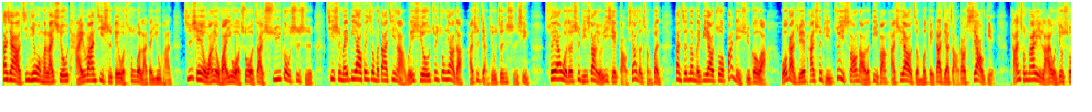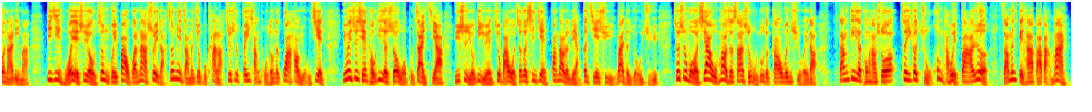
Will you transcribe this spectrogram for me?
大家好，今天我们来修台湾技师给我送过来的 U 盘。之前有网友怀疑我说我在虚构事实，其实没必要费这么大劲啊。维修最重要的还是讲究真实性。虽然我的视频上有一些搞笑的成分，但真的没必要做半点虚构啊。我感觉拍视频最烧脑的地方，还是要怎么给大家找到笑点。盘从哪里来，我就说哪里嘛。毕竟我也是有正规报关纳税的。正面咱们就不看了，就是非常普通的挂号邮件。因为之前投递的时候我不在家，于是邮递员就把我这个信件放到了两个街区以外的邮局。这是我下午冒着三十五度的高温取回的。当地的同行说，这一个主控它会发热，咱们给它把把脉。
